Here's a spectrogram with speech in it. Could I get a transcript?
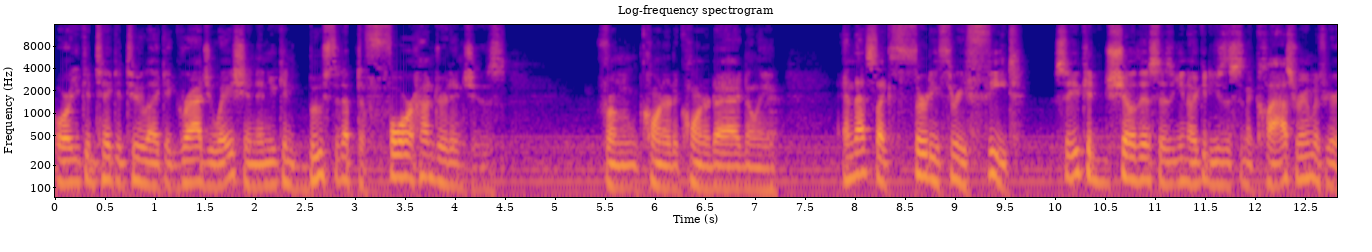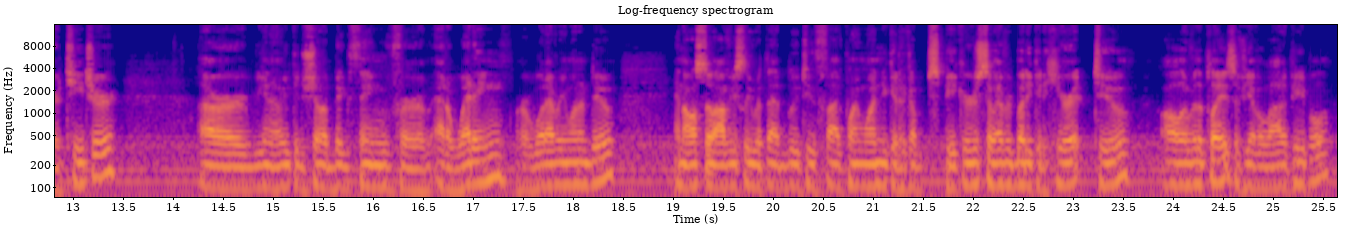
or you could take it to like a graduation and you can boost it up to 400 inches from corner to corner diagonally. And that's like 33 feet. So you could show this as, you know, you could use this in a classroom if you're a teacher or you know you could show a big thing for at a wedding or whatever you want to do. And also obviously with that bluetooth 5.1 you could hook up speakers so everybody could hear it too all over the place if you have a lot of people.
